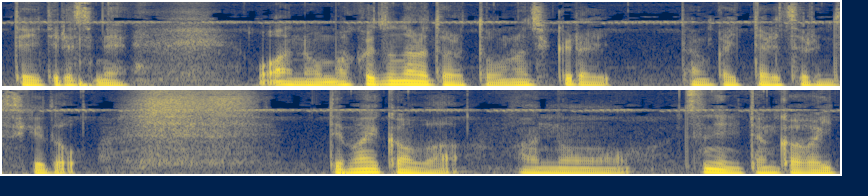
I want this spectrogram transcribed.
っていてですねあのマクドナルドと同じくらい単価いったりするんですけど出前館はあの常に単価が一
